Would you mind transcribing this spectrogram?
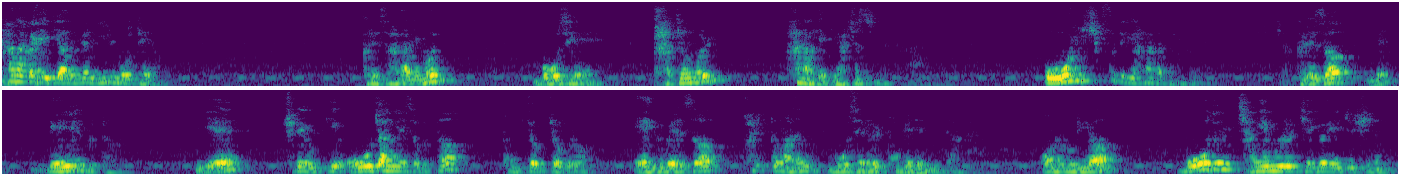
하나가 되지 않으면 일 못해요. 그래서 하나님은 모세의 가정을 하나 되게 하셨습니다. 온 식구들이 하나가 된 거예요. 자, 그래서 이제 내일부터 이제 출애굽기 5장에서부터 본격적으로 애굽에서 활동하는 모세를 보게 됩니다. 오늘 우리요 모든 장애물을 제거해 주시는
